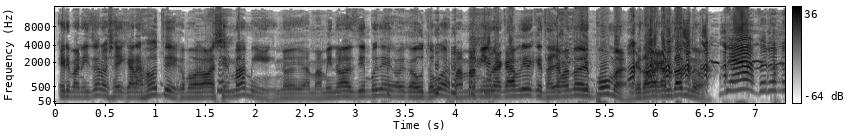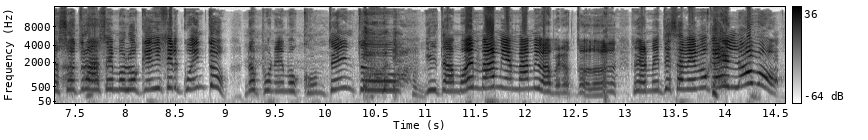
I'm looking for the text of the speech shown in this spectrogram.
Hermanito, no seas carajote, ¿cómo va a ser mami? No, a mami no le da tiempo de coger autobús. Además, mami una cabria que está llamando del Puma, que estaba cantando. Ya, pero nosotros hacemos lo que dice el cuento. Nos ponemos contentos. Gritamos, es mami, es mami. Pero todos realmente sabemos que es el lobo.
